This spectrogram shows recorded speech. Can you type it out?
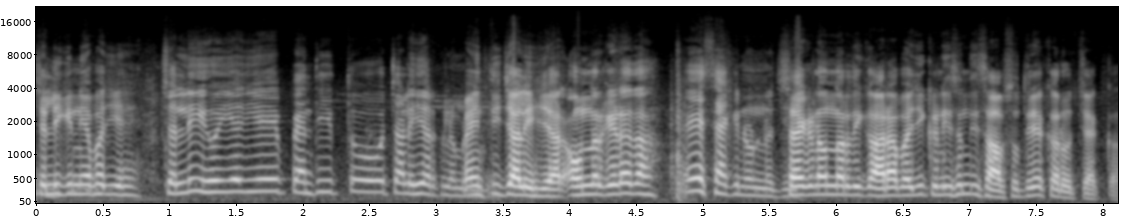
ਚੱਲੀ ਕਿੰਨੀ ਆ ਭਾਜੀ ਇਹ? ਚੱਲੀ ਹੋਈ ਹੈ ਜੀ ਇਹ 35 ਤੋਂ 40000 ਕਿਲੋਮੀਟਰ 35 40 ਹਜ਼ਾਰ। ਓਨਰ ਕਿਹੜਾ ਦਾ ਇਹ ਸੈਕਿੰਡ ਓਨਰ ਜੀ। ਸੈਕੰਡ ਓਨਰ ਦੀ ਕਾਰ ਆ ਬਾਈ ਜੀ ਕੰਡੀਸ਼ਨ ਦੀ ਸਾਫ਼ ਸੁਥਰੀ ਆ ਕਰੋ ਚੈੱਕ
